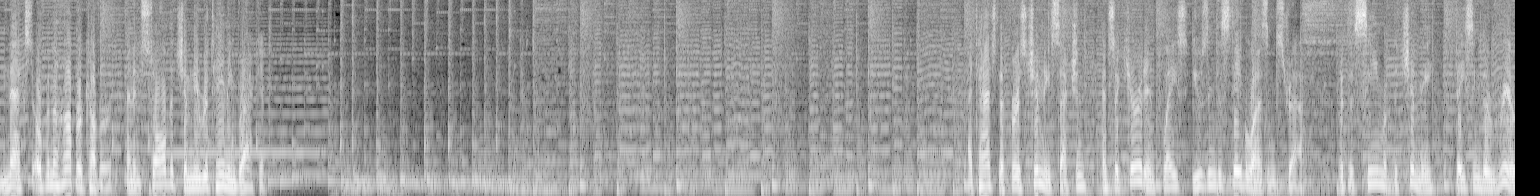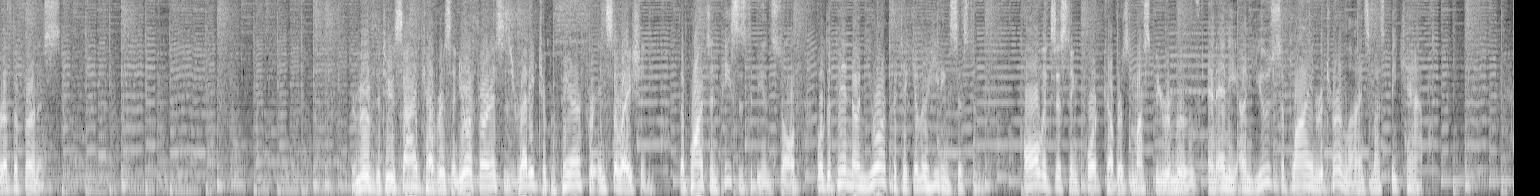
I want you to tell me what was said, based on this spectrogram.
Next, open the hopper cover and install the chimney retaining bracket. Attach the first chimney section and secure it in place using the stabilizing strap, with the seam of the chimney facing the rear of the furnace. Remove the two side covers and your furnace is ready to prepare for installation. The parts and pieces to be installed will depend on your particular heating system. All existing port covers must be removed and any unused supply and return lines must be capped.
